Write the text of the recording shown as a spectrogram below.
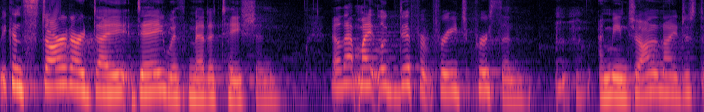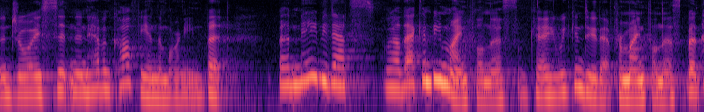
We can start our day, day with meditation. Now, that might look different for each person. I mean, John and I just enjoy sitting and having coffee in the morning, but but maybe that's well that can be mindfulness okay we can do that for mindfulness but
